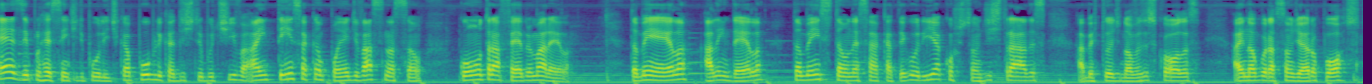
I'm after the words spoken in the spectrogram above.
É exemplo recente de política pública distributiva a intensa campanha de vacinação contra a febre amarela. Também ela, além dela, também estão nessa categoria a construção de estradas, a abertura de novas escolas, a inauguração de aeroportos,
